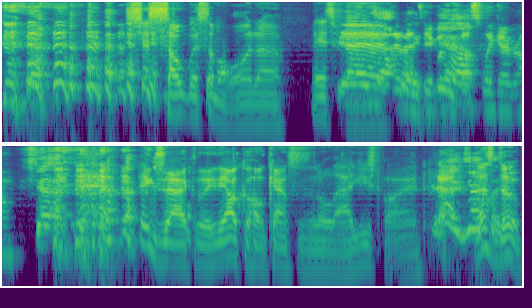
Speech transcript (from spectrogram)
It's just salt with some water. It's fine. Yeah, Exactly. that's it. What could Yeah. possibly go wrong? Yeah, Yeah, exactly. The alcohol cancels it all out. He's fine. yeah, exactly. That's dope.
